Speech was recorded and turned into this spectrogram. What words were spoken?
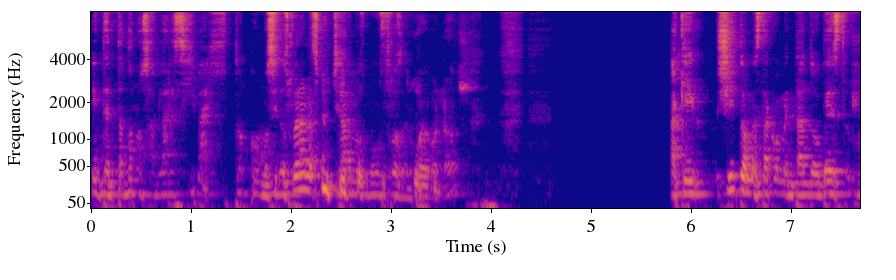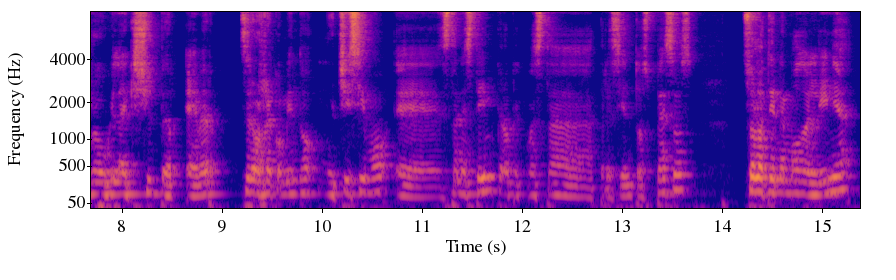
intentándonos hablar así bajito, como si nos fueran a escuchar los monstruos del juego, ¿no? Aquí Shito me está comentando Best Roguelike Shooter Ever. Se los recomiendo muchísimo. Eh, está en Steam, creo que cuesta 300 pesos. Solo tiene modo en línea.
